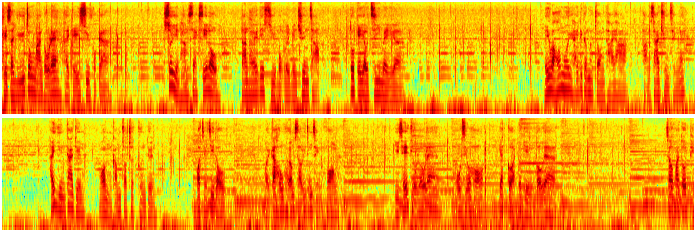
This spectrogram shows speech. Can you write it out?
其實雨中漫步咧係幾舒服噶，雖然行石屎路，但係喺啲樹木裏邊穿插都幾有滋味噶。你話可唔可以喺啲咁嘅狀態下行晒全程呢？喺現階段我唔敢作出判斷，我淨係知道我而家好享受呢種情況，而且呢條路咧好少可一個人都見唔到嘅。就快到田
